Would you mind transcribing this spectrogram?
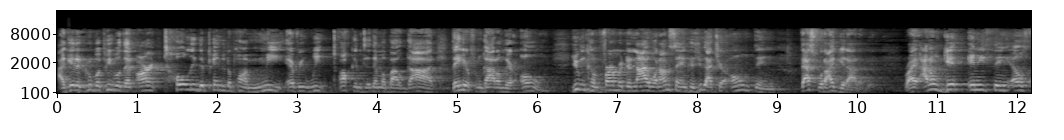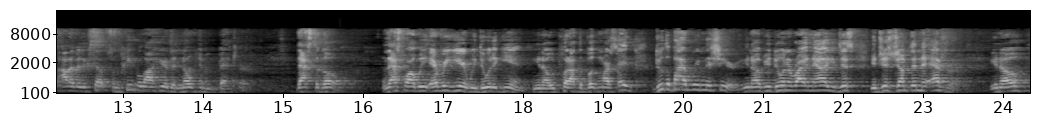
I get a group of people that aren't totally dependent upon me every week talking to them about God. They hear from God on their own. You can confirm or deny what I'm saying because you got your own thing. That's what I get out of it, right? I don't get anything else out of it except some people out here that know Him better. That's the goal. And that's why we every year we do it again. You know, we put out the bookmarks. Hey, do the Bible reading this year. You know, if you're doing it right now, you just you just jumped into Ezra. You know,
